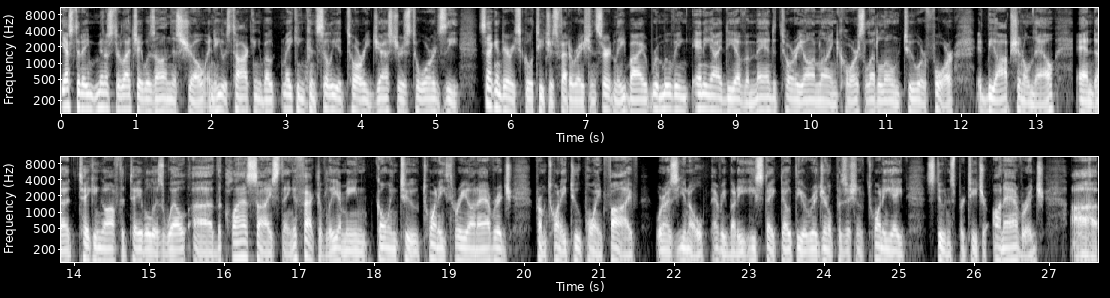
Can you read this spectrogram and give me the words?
Yesterday, Minister Lecce was on this show, and he was talking about making conciliatory gestures towards the Secondary School Teachers Federation, certainly by removing any idea of a mandatory online course, let alone two or four. It'd be optional now, and uh, taking off the table as well uh, the class size thing. Effectively, I mean, going to 23 on average from 22.5. Whereas, you know, everybody, he staked out the original position of 28 students per teacher on average. Uh,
